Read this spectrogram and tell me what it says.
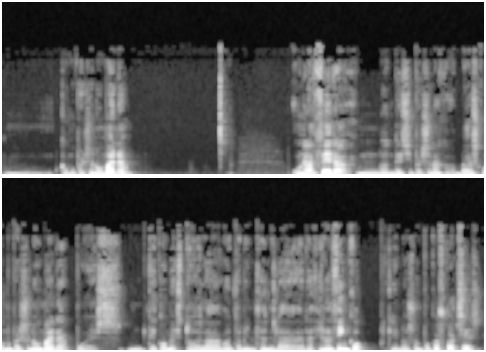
mm, como persona humana. Una acera mm, donde si personas vas como persona humana, pues te comes toda la contaminación de la Nacional 5, que no son pocos coches,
